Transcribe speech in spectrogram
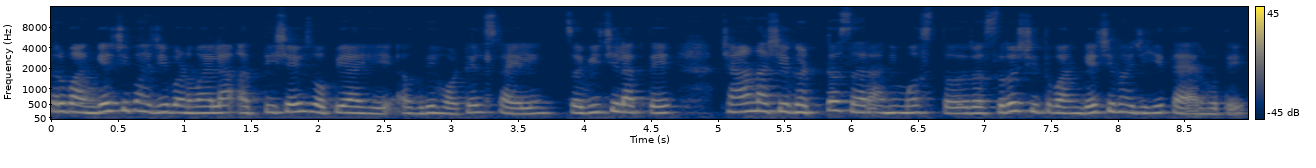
तर वांग्याची भाजी बनवायला अतिशय सोपी आहे. अगदी हॉटेल स्टाईल चवीची लागते. छान अशी घट्टसर आणि मस्त रसरशीत वांग्याची भाजी ही तयार होते.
